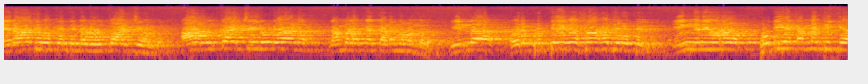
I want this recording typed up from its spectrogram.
ജനാധിപത്യത്തിന്റെ ഉൾക്കാഴ്ചയുണ്ട്. ആ ഉൾക്കാഴ്ചയിലൂടെയാണ് നമ്മളൊക്കെ കടന്നു വന്നത്. ഇന്ന് ഒരു പ്രത്യേക സാഹചര്യത്തിൽ ഇങ്ങനെ ഒരു പുതിയ കമ്മിറ്റിക്ക്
